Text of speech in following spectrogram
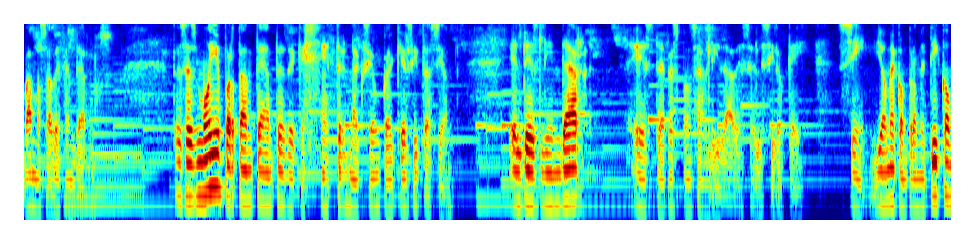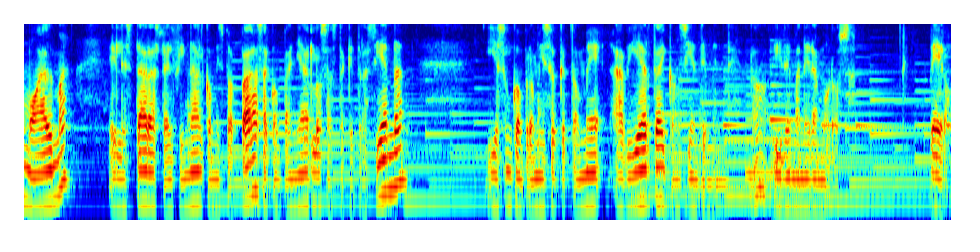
vamos a defendernos. Entonces es muy importante antes de que entre en acción cualquier situación, el deslindar este, responsabilidades, el decir, ok, sí, yo me comprometí como alma, el estar hasta el final con mis papás, acompañarlos hasta que trasciendan, y es un compromiso que tomé abierta y conscientemente, ¿no? y de manera amorosa. Pero,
